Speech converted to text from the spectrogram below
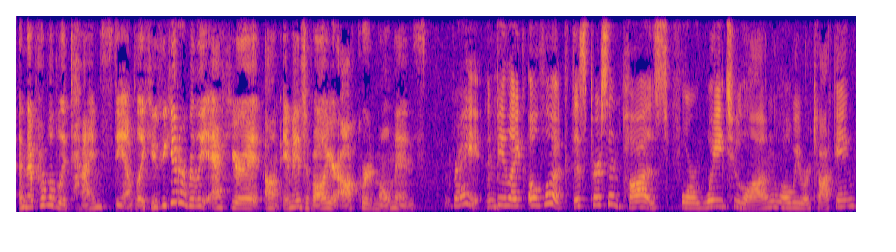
And they're probably time stamped. Like you could get a really accurate um, image of all your awkward moments. Right, and be like, oh, look, this person paused for way too long while we were talking,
